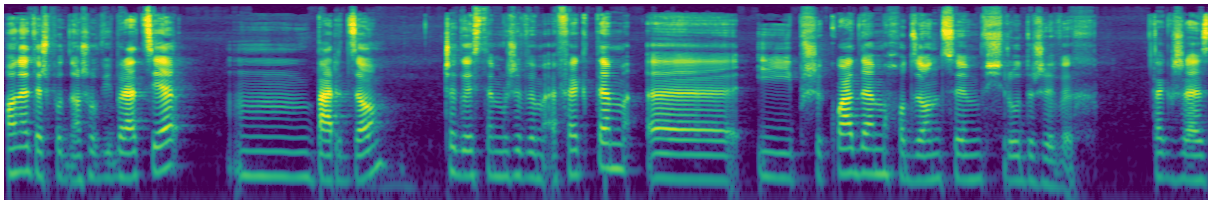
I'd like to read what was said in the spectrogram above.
one też podnoszą wibracje mm, bardzo, czego jestem żywym efektem e, i przykładem chodzącym wśród żywych. Także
